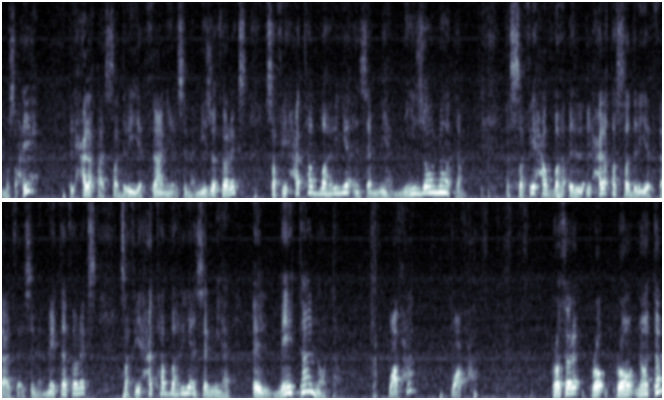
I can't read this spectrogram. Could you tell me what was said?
مو صحيح؟ الحلقة الصدرية الثانية اسمها mesothorax صفيحتها الظهرية نسميها mesonotum الصفيحة الظه... الحلقة الصدرية الثالثة اسمها metathorax صفيحتها الظهرية نسميها ال metanotum واضحة؟ واضحة. prothor... pro... pronotum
